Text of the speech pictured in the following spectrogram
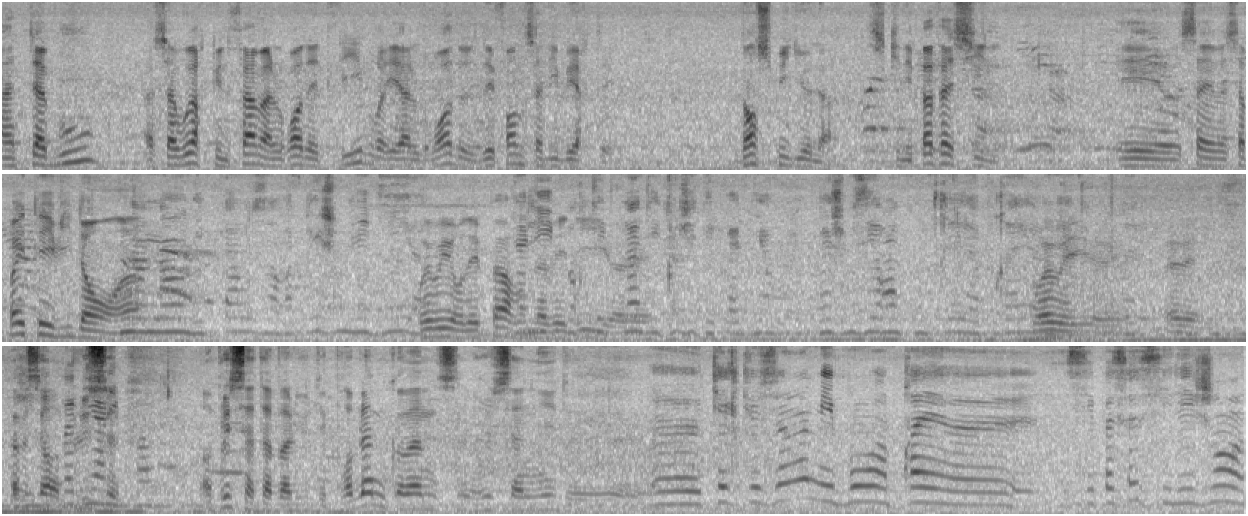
un tabou, à savoir qu'une femme a le droit d'être libre et a le droit de défendre sa liberté dans ce milieu-là, ce qui n'est pas facile. Et euh, ça n'a pas été évident. Hein. Non, non, au départ, vous en rappelez, je vous l'ai dit. Oui, oui, au départ, vous l'avez dit. plainte euh, et tout, j'étais pas bien. Moi, je vous ai rencontré après. Oui, oui, oui. oui, parce qu'en plus, en plus, ça t'a valu des problèmes quand même, rue Saint-Denis de... Euh, quelques-uns, mais bon, après, euh, c'est pas ça, c'est les gens,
